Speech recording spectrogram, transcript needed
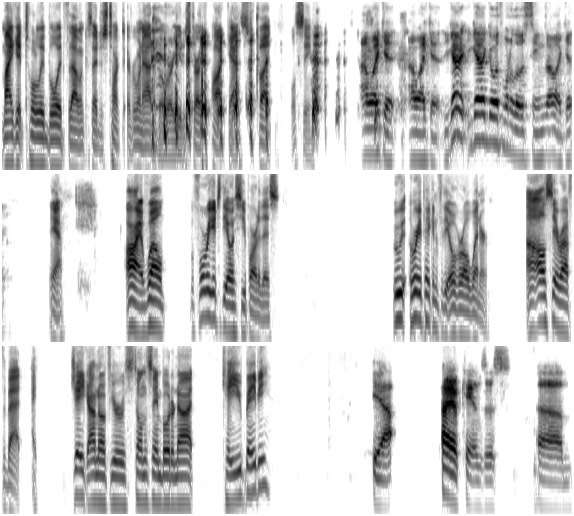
Might get totally bullied for that one because I just talked everyone out of ORU to start the podcast, but we'll see. I like it. I like it. You gotta you got to go with one of those teams. I like it. Yeah. All right. Well, before we get to the OSU part of this, who, who are you picking for the overall winner? I'll say right off the bat, I, Jake. I don't know if you're still in the same boat or not. KU, maybe. Yeah, I have Kansas. Um,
